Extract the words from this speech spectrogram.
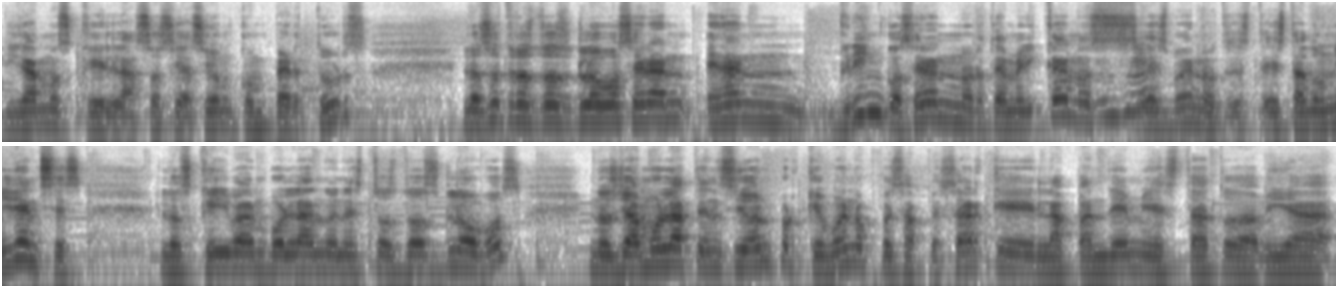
digamos que la asociación con Pertours. Los otros dos globos eran, eran gringos, eran norteamericanos, es bueno, estadounidenses, los que iban volando en estos dos globos. Nos llamó la atención porque, bueno, pues a pesar que la pandemia está todavía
